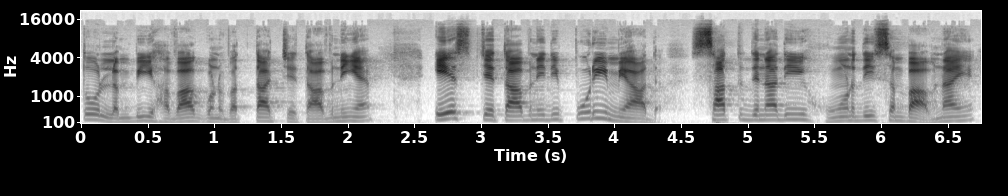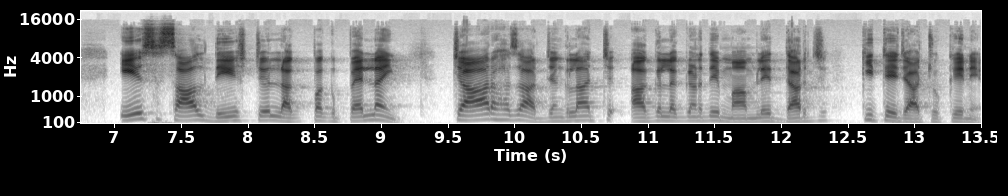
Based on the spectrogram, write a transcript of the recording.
ਤੋਂ ਲੰਬੀ ਹਵਾ ਗੁਣਵੱਤਾ ਚੇਤਾਵਨੀ ਹੈ। ਇਸ ਚੇਤਾਵਨੀ ਦੀ ਪੂਰੀ ਮਿਆਦ 7 ਦਿਨਾਂ ਦੀ ਹੋਣ ਦੀ ਸੰਭਾਵਨਾ ਹੈ। ਇਸ ਸਾਲ ਦੇਸ਼ 'ਚ ਲਗਭਗ ਪਹਿਲਾਂ ਹੀ 4000 ਜੰਗਲਾਂ 'ਚ ਅੱਗ ਲੱਗਣ ਦੇ ਮਾਮਲੇ ਦਰਜ ਕੀਤੇ ਜਾ ਚੁੱਕੇ ਨੇ।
